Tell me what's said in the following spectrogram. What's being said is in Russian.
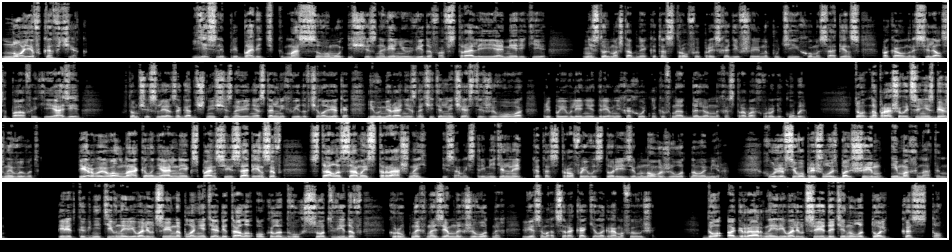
Ноев ковчег Если прибавить к массовому исчезновению видов Австралии и Америки не столь масштабные катастрофы, происходившие на пути Homo sapiens, пока он расселялся по Африке и Азии, в том числе загадочное исчезновение остальных видов человека и вымирание значительной части живого при появлении древних охотников на отдаленных островах вроде Кубы, то напрашивается неизбежный вывод. Первая волна колониальной экспансии сапиенсов стала самой страшной и самой стремительной катастрофой в истории земного животного мира. Хуже всего пришлось большим и мохнатым. Перед когнитивной революцией на планете обитало около 200 видов крупных наземных животных весом от 40 килограммов и выше. До аграрной революции дотянуло только 100.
